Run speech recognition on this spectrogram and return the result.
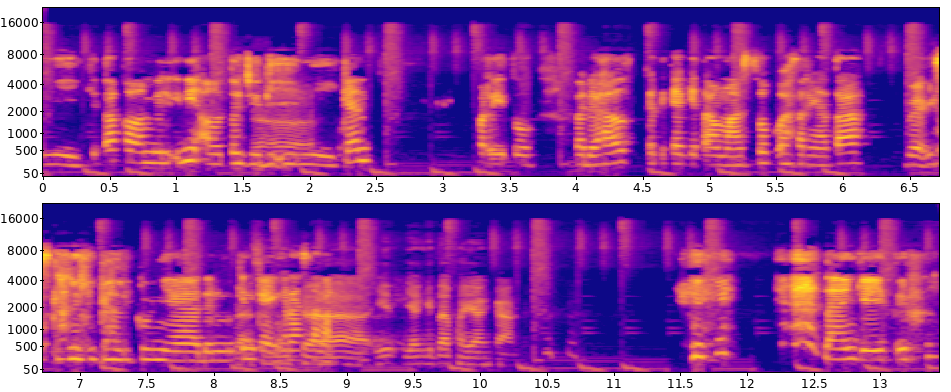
ini. Kita kalau milih ini auto jadi uh. ini kan seperti itu. Padahal ketika kita masuk wah ternyata banyak sekali kalikunya dan mungkin kayak ngerasa yang kita bayangkan. nah kayak itu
